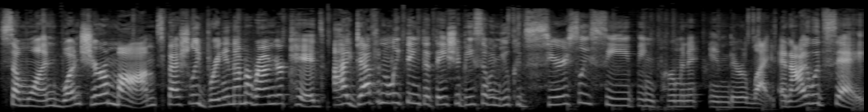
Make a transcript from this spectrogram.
someone once you're a mom, especially bringing them around your kids, I definitely think that they should be someone you could seriously see being permanent in their life. And I would say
